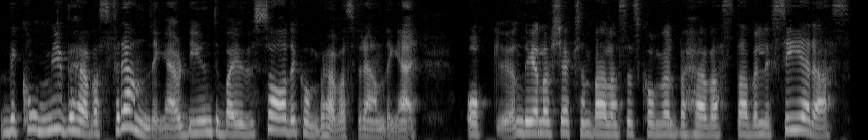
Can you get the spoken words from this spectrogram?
det kommer ju behövas förändringar och det är ju inte bara i USA det kommer behövas förändringar. Och en del av checks and balances kommer väl behöva stabiliseras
